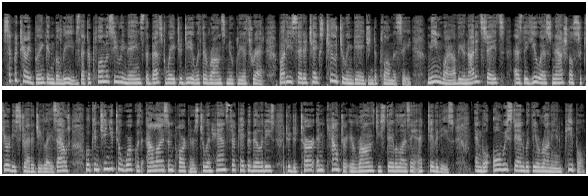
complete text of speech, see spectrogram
Secretary Blinken believes that diplomacy remains the best way to deal with Iran's nuclear threat, but he said it takes two to engage in diplomacy. Meanwhile, the United States, as the U.S. national security strategy lays out, will continue to work with allies and partners to enhance their capabilities to deter and counter Iran's destabilizing activities, and will always stand with the Iranian people,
